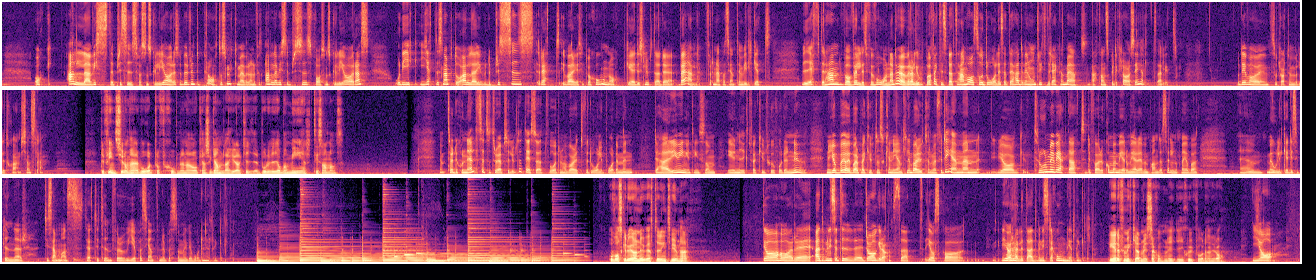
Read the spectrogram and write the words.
Och alla visste precis vad som skulle göras. Vi behövde inte prata så mycket med varandra för att alla visste precis vad som skulle göras. Och det gick jättesnabbt och alla gjorde precis rätt i varje situation och eh, det slutade väl för den här patienten, vilket vi i efterhand var väldigt förvånade över allihopa faktiskt, för att han var så dålig så att det hade vi nog inte riktigt räknat med att, att han skulle klara sig helt ärligt. Och det var såklart en väldigt skön känsla. Det finns ju de här vårdprofessionerna och kanske gamla hierarkier. Borde vi jobba mer tillsammans? Traditionellt sett så tror jag absolut att det är så att vården har varit för dålig på det, men det här är ju ingenting som är unikt för akutsjukvården nu. Nu jobbar jag ju bara på akuten så kan jag egentligen bara uttala mig för det, men jag tror mig veta att det förekommer mer och mer även på andra ställen, att man jobbar ehm, med olika discipliner tillsammans, tätt i team, för att ge patienten den bästa möjliga vården helt enkelt. Och vad ska du göra nu efter intervjun här? Jag har eh, administrativ dag idag, så att jag ska göra lite administration helt enkelt. Är det för mycket administration i, i sjukvården idag? Ja,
